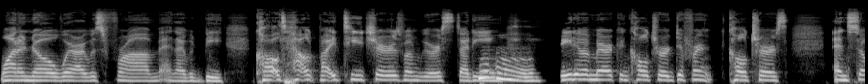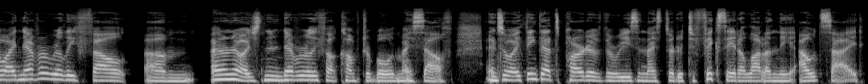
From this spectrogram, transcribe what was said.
want to know where I was from, and I would be called out by teachers when we were studying Hmm. Native American culture, different cultures. And so I never really felt, um, I don't know, I just never really felt comfortable with myself. And so I think that's part of the reason I started to fixate a lot on the outside.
